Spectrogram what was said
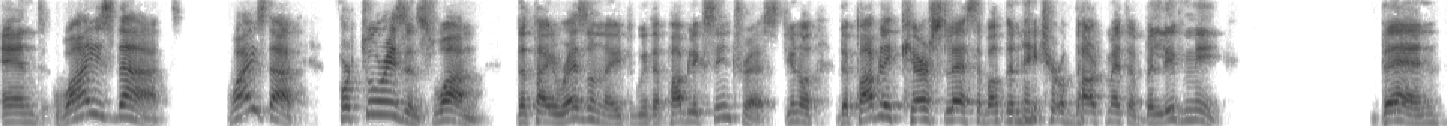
and why is that? Why is that? For two reasons. One, that I resonate with the public's interest. You know, the public cares less about the nature of dark matter, believe me, than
